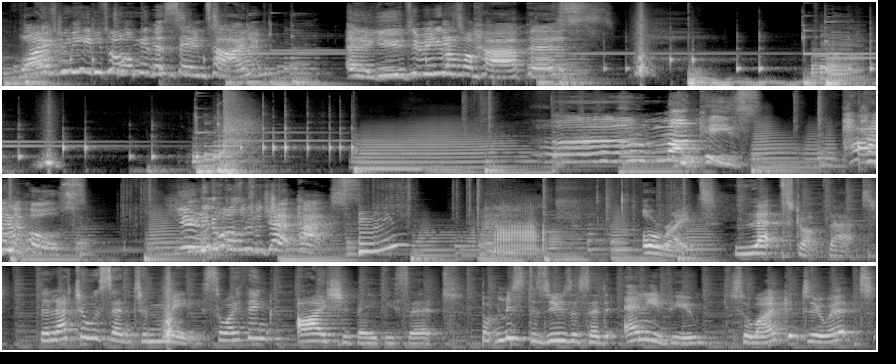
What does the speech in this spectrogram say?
Why do we keep talking at the same time? Are you doing it on purpose? Uh, monkeys! Pineapples! Unicorns with jetpacks! Alright, let's stop that. The letter was sent to me, so I think I should babysit. But Mr. Zuza said any of you, so I could do it.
